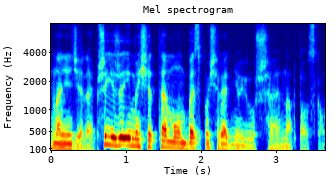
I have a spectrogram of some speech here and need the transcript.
na niedzielę. Przyjrzyjmy się temu bezpośrednio już e, nad Polską.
